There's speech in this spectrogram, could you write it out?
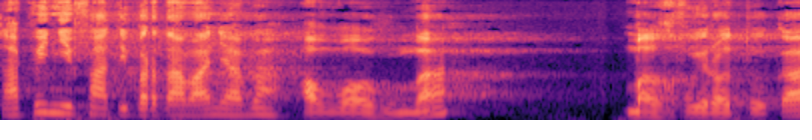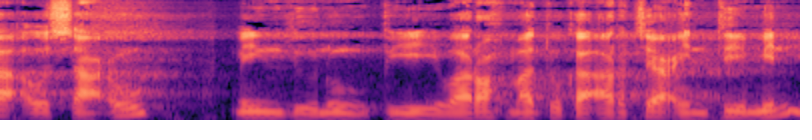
Tapi nyifati pertamanya apa? Allahumma maghfiratuka ausa'u min dzunubi wa rahmatuka arja inti min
